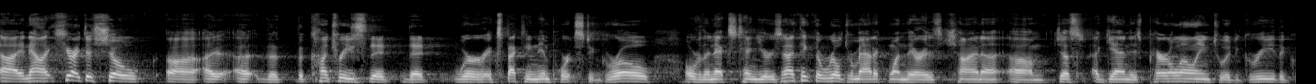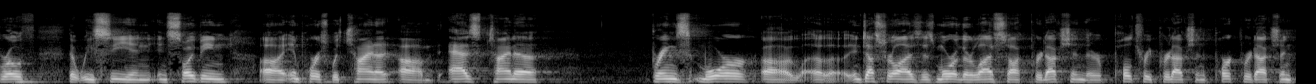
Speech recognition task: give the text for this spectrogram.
Uh, now, here I just show uh, I, uh, the, the countries that, that we're expecting imports to grow over the next 10 years. And I think the real dramatic one there is China, um, just again, is paralleling to a degree the growth that we see in, in soybean uh, imports with China. Um, as China brings more, uh, uh, industrializes more of their livestock production, their poultry production, pork production,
